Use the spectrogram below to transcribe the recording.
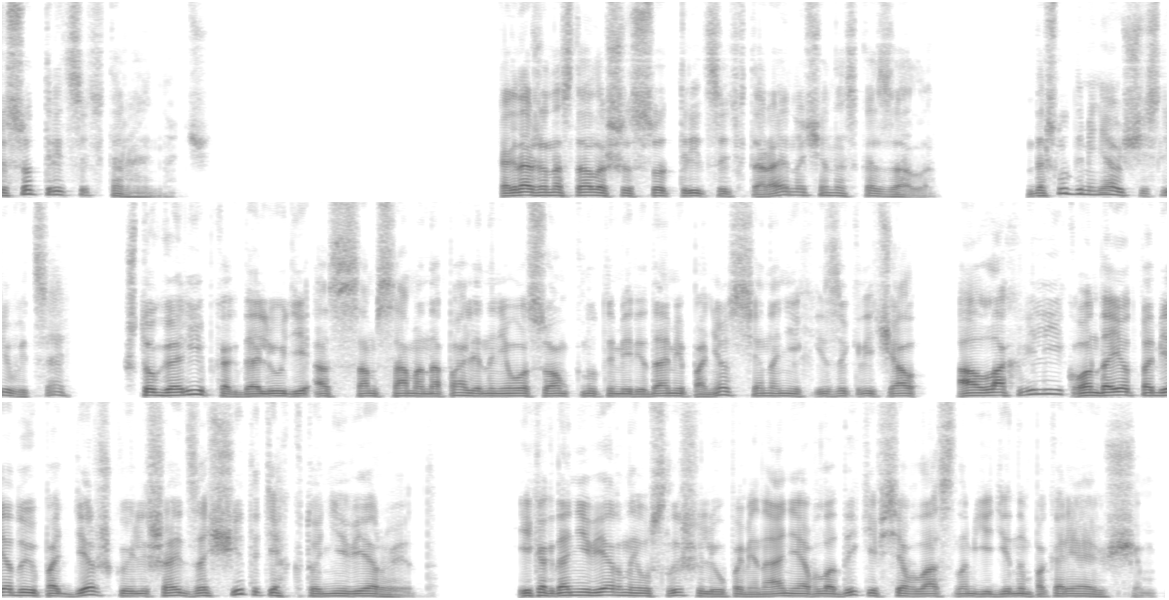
632 ночь. Когда же настала 632 ночь, она сказала, «Дошло до меня, о счастливый царь, что Гариб, когда люди Ас-Самсама напали на него сомкнутыми рядами, понесся на них и закричал, «Аллах велик! Он дает победу и поддержку и лишает защиты тех, кто не верует». И когда неверные услышали упоминание о владыке всевластном единым покоряющим,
